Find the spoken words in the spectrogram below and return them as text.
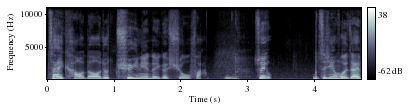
在考的哦，就去年的一个修法。嗯，所以我之前我在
